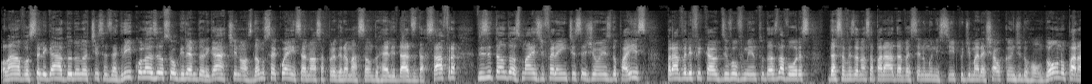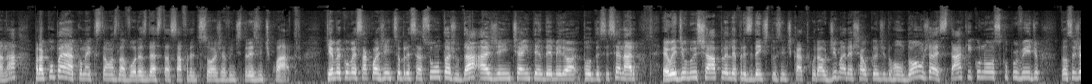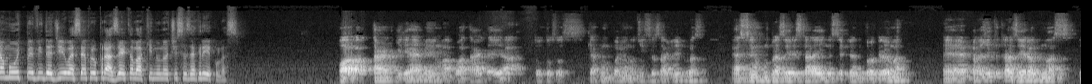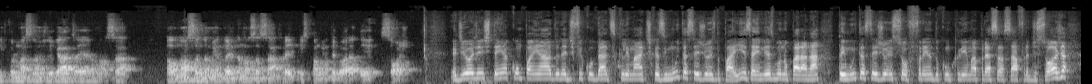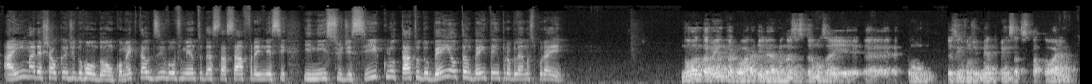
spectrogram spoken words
Olá, você ligado no Notícias Agrícolas, eu sou Guilherme Dorigatti. Nós damos sequência à nossa programação do Realidades da Safra, visitando as mais diferentes regiões do país para verificar o desenvolvimento das lavouras. Dessa vez a nossa parada vai ser no município de Marechal Cândido Rondon, no Paraná, para acompanhar como é que estão as lavouras desta safra de soja 23-24. Quem vai conversar com a gente sobre esse assunto, ajudar a gente a entender melhor todo esse cenário, é o Edil Luiz Chapler, ele é presidente do Sindicato Rural de Marechal Cândido Rondon, já está aqui conosco por vídeo. Então seja muito bem-vindo, Edil, é sempre um prazer tê-lo aqui no Notícias Agrícolas. Boa tarde, Guilherme, uma boa tarde aí a todos os que acompanham Notícias Agrícolas. É sempre um prazer estar aí nesse grande programa é, para a gente trazer algumas informações ligadas aí à nossa ao nosso andamento aí da nossa safra, aí, principalmente agora de soja. Edil, a gente tem acompanhado né, dificuldades climáticas em muitas regiões do país, aí mesmo no Paraná tem muitas regiões sofrendo com o clima para essa safra de soja. Aí em Marechal Cândido Rondon, como é que está o desenvolvimento desta safra nesse início de ciclo? Tá tudo bem ou também tem problemas por aí? No andamento agora, Guilherme, nós estamos aí é, com desenvolvimento bem satisfatório.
